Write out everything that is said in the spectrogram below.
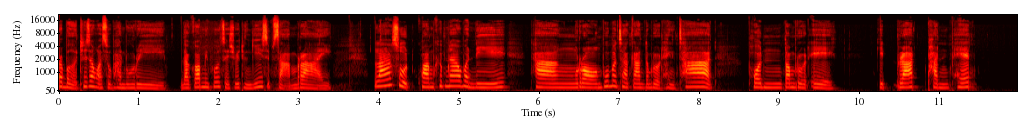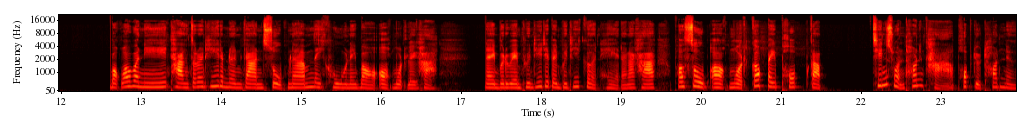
ระเบิดที่จังหวัดสุพรรณบุรี แล้วก็มีผู้เสียชีวิตถึง 23 ราย ล่าสุดความคืบหน้าวันนี้ ทางรองผู้บัญชาการตำรวจแห่งชาติ พลตำรวจเอก กิตรัฐพันเพชร บอกว่าวันนี้ทางเจ้าหน้าที่ดำเนินการสูบน้ำในคูในบ่อออกหมดเลยค่ะ ในบริเวณพื้นที่ที่เป็นพื้นที่เกิดเหตุนะคะ พอสูบออกหมดก็ไปพบกับชิ้นส่วนท่อนขาพบอยู่ท่อนหนึ่ง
